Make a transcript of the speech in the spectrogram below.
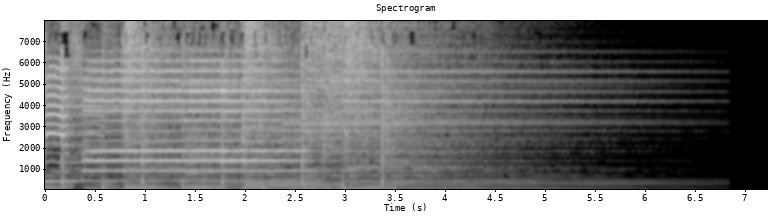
she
